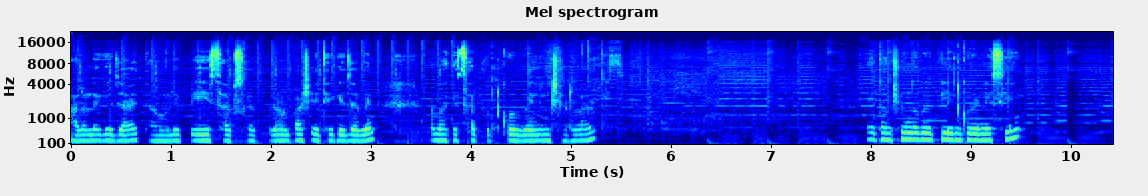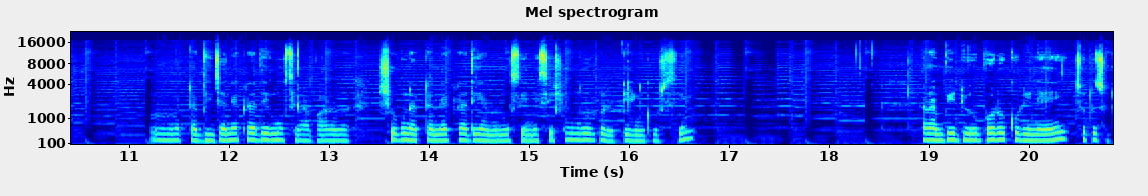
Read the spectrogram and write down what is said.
ভালো লেগে যায়, তাহলে প্লিজ সাবস্ক্রাইব করে আমার পাশেই থেকে যাবেন। আমাকে সাপোর্ট করবেন ইনশাল্লাহ একদম সুন্দর করে ক্লিন করে নিছি। একটা ভিজা নেকড়া দিয়ে মুছে, আবার শুকনো একটা নেকড়া দিয়ে আমি মুছে নিছি, সুন্দর করে ক্লিন করছি। আর আমি ভিডিও বড় করি নেই, ছোট ছোট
